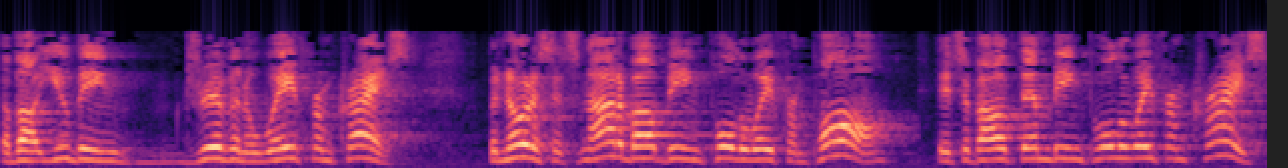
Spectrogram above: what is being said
about you being driven away from Christ. But notice, it's not about being pulled away from Paul. It's about them being pulled away from Christ.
